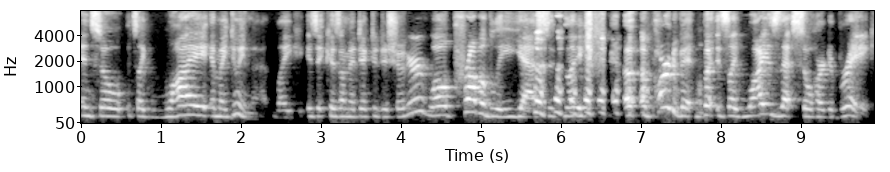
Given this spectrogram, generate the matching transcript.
And so it's like why am i doing that? Like is it because i'm addicted to sugar? Well probably yes. It's like a, a part of it but it's like why is that so hard to break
